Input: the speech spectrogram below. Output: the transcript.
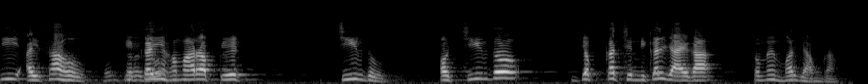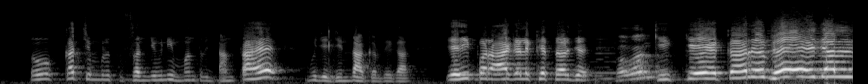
कि ऐसा हो कि कहीं हमारा पेट चीर दो और चीर दो। जब कच्छ निकल जाएगा तो मैं मर जाऊँगा। तो कच्छ मृत संजीवनी मंत्र जानता है मुझे ज़िंदा कर देगा। यही पर आगे लिखे तर्ज कि के कर भेजल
